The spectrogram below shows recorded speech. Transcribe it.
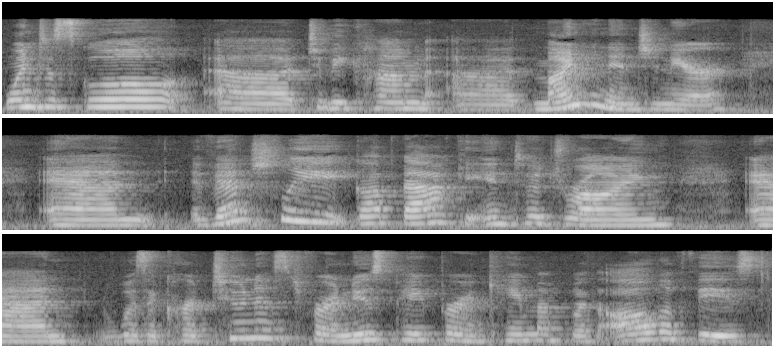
went to school uh, to become a mining engineer, and eventually got back into drawing and was a cartoonist for a newspaper and came up with all of these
